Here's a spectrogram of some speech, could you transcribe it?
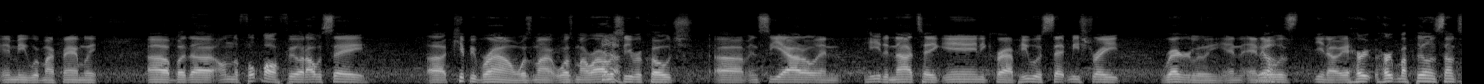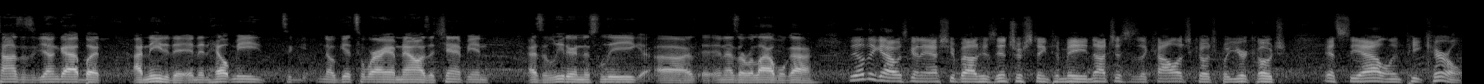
in me with my family. Uh, but uh, on the football field, I would say uh, Kippy Brown was my was my wide yeah. receiver coach um, in Seattle, and he did not take any crap. He would set me straight regularly, and, and yeah. it was you know it hurt hurt my feelings sometimes as a young guy, but I needed it, and it helped me to you know get to where I am now as a champion. As a leader in this league uh, and as a reliable guy. The other guy I was going to ask you about who's interesting to me, not just as a college coach, but your coach at Seattle and Pete Carroll.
